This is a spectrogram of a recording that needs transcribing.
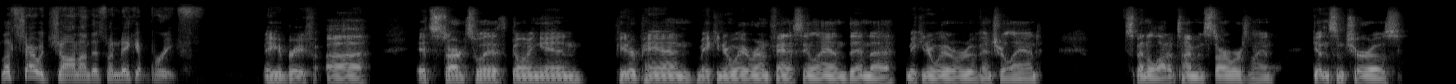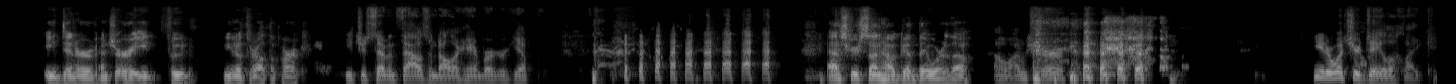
Let's start with John on this one. Make it brief. Make it brief. Uh, it starts with going in Peter Pan, making your way around Fantasyland, then uh, making your way over to Adventureland. Spend a lot of time in Star Wars Land, getting some churros, eat dinner, adventure or eat food, you know, throughout the park. Eat your seven thousand dollar hamburger. Yep. Ask your son how good they were, though. oh, I'm sure. Peter, what's your day look like?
